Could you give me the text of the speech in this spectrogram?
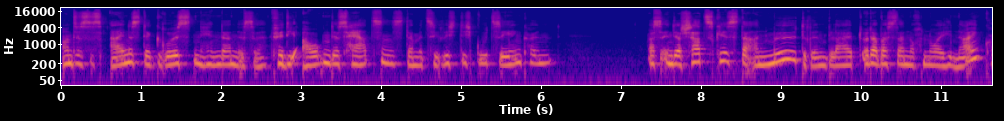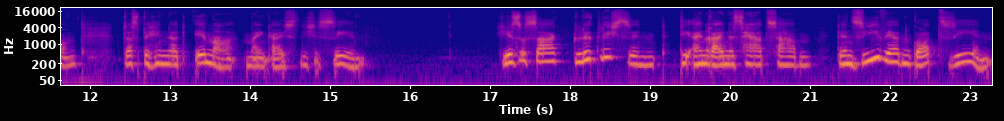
Und es ist eines der größten Hindernisse für die Augen des Herzens, damit sie richtig gut sehen können. Was in der Schatzkiste an Müll drin bleibt oder was da noch neu hineinkommt, das behindert immer mein geistliches Sehen. Jesus sagt, glücklich sind, die ein reines Herz haben, denn sie werden Gott sehen.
